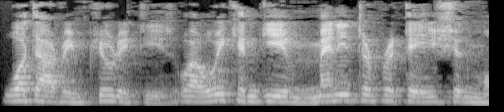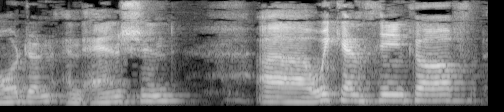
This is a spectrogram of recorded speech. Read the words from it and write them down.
What are impurities? Well, we can give many interpretations, modern and ancient. Uh, we can think of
